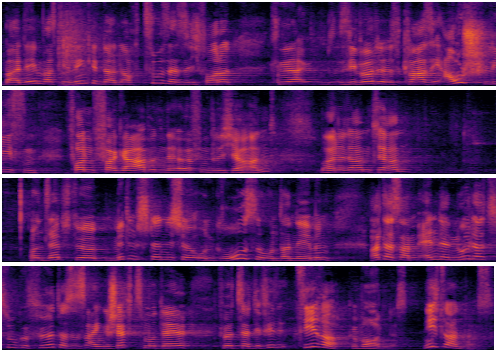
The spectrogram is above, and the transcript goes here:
bei dem, was DIE LINKE dann noch zusätzlich fordert, sie würde es quasi ausschließen von Vergaben der öffentlichen Hand. Meine Damen und Herren, und selbst für mittelständische und große Unternehmen hat das am Ende nur dazu geführt, dass es ein Geschäftsmodell für Zertifizierer geworden ist. Nichts anderes.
